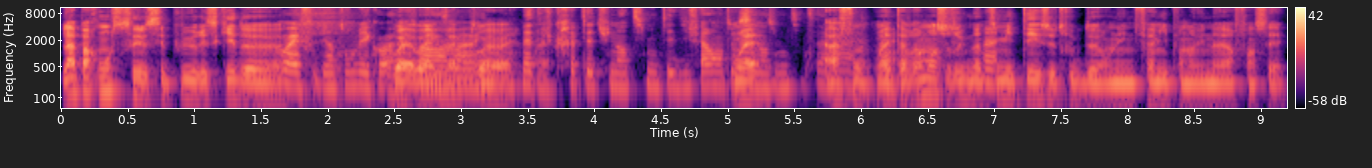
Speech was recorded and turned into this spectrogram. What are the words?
Là, par contre, c'est plus risqué de. Ouais, il faut bien tomber, quoi. Ouais, ouais, exact. Ouais, Là, tu crées peut-être une intimité différente aussi dans une petite salle. À fond. Ouais, t'as vraiment ce truc d'intimité, ce truc de on est une famille pendant une heure. Enfin, c'est.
